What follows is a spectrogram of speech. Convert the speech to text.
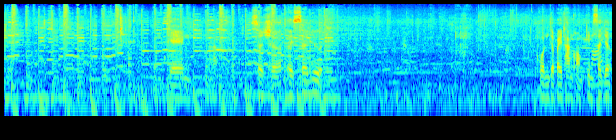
เคกางเกงนะฮะเสื้อเชิ้ตเอ้ยเสื้อยืด คนจะไปทางของกินซะเยอะ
